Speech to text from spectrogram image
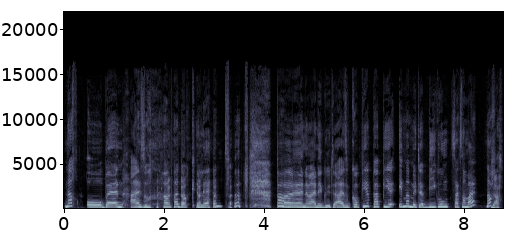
nach oben. Also haben wir doch gelernt. Meine Güte. Also Kopierpapier immer mit der Biegung. Sag's nochmal. Nach, nach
